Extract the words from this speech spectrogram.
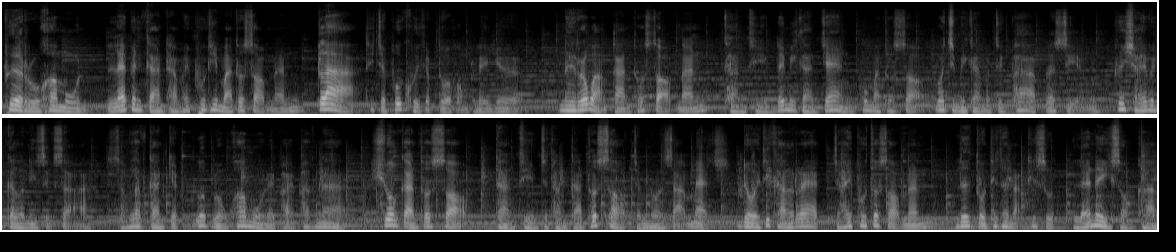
เพื่อรู้ข้อมูล และเป็นการทำให้ผู้ที่มาทดสอบนั้น กล้าที่จะพูดคุยกับตัวของเพลเยอร์ ในระหว่างการทดสอบนั้น ทางทีมได้มีการแจ้งผู้มาทดสอบว่าจะมีการบันทึกภาพและเสียง เพื่อใช้เป็นกรณีศึกษาสำหรับการเก็บรวบรวมข้อมูลในภายภาคหน้า ช่วงการทดสอบ ทางทีมจะทำการทดสอบจำนวน 3 แมตช์โดยที่ครั้งแรกจะให้ผู้ทดสอบนั้น เลือกตัวที่ถนัดที่สุด และในอีก 2 ครั้ง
